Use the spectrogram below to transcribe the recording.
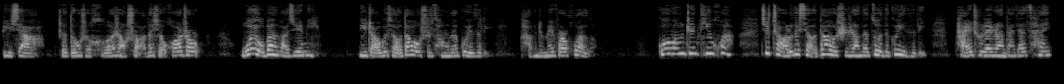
陛下，这都是和尚耍的小花招，我有办法揭秘。你找个小道士藏在柜子里。”他们就没法换了。国王真听话，就找了个小道士，让他坐在柜子里，抬出来让大家猜。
